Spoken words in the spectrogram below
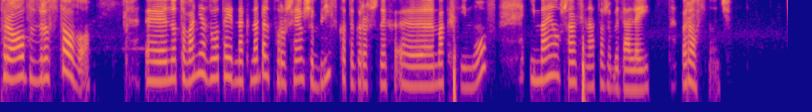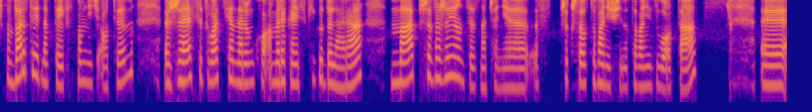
prowzrostowo. E, notowania złota jednak nadal poruszają się blisko tegorocznych e, maksimów i mają szansę na to, żeby dalej rosnąć. Warto jednak tutaj wspomnieć o tym, że sytuacja na rynku amerykańskiego dolara ma przeważające znaczenie w przekształtowaniu się notowań złota. E,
